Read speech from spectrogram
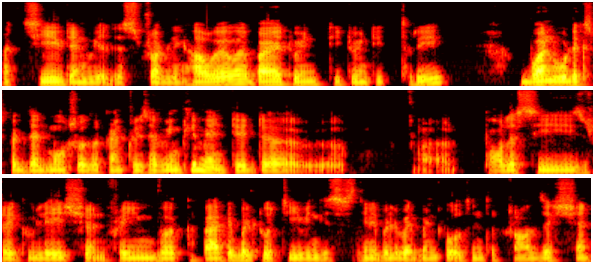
achieved and we are just struggling. However, by 2023, one would expect that most of the countries have implemented uh, uh, policies, regulation, framework compatible to achieving the sustainable development goals in the transition.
